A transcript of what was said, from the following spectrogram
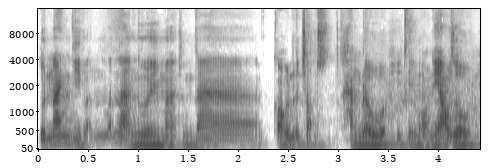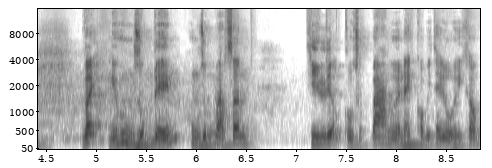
Tuấn Anh thì vẫn vẫn là người mà chúng ta có lựa chọn hàng đầu ở phía team mỏ neo rồi. Vậy nếu Hùng Dũng đến, Hùng Dũng vào sân thì liệu cấu trúc ba người này có bị thay đổi hay không?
